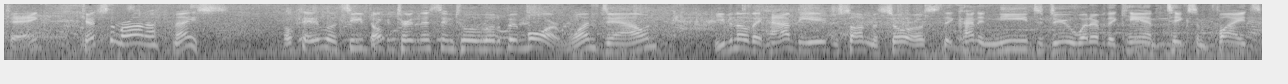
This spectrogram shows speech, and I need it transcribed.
Okay, catch the Mirana. Nice. Okay, let's see if we can turn this into a little bit more. One down. Even though they have the age of on Masaros, they kind of need to do whatever they can to take some fights.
